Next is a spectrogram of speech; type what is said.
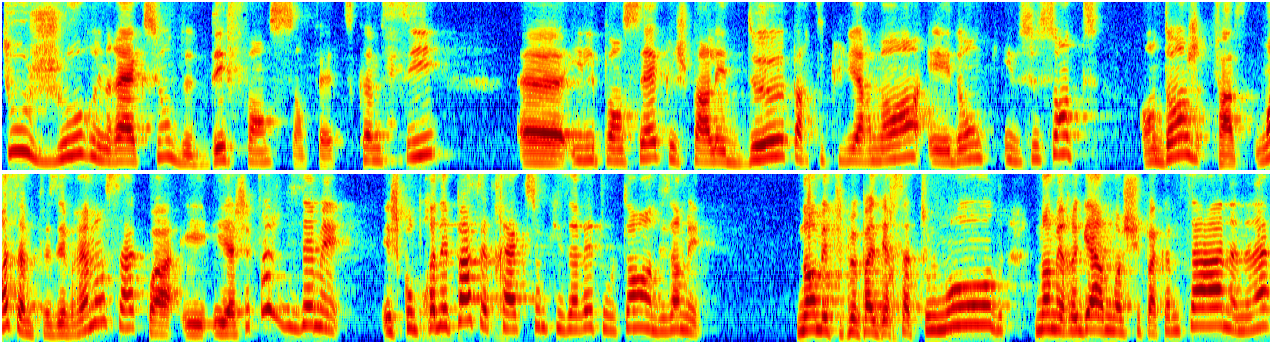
toujours une réaction de défense, en fait. Comme si euh, ils pensaient que je parlais d'eux particulièrement et donc ils se sentent en danger. Enfin, moi, ça me faisait vraiment ça, quoi. Et, et à chaque fois, je disais, mais. Et je comprenais pas cette réaction qu'ils avaient tout le temps en disant, mais non, mais tu peux pas dire ça à tout le monde. Non, mais regarde, moi, je suis pas comme ça. Nanana.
